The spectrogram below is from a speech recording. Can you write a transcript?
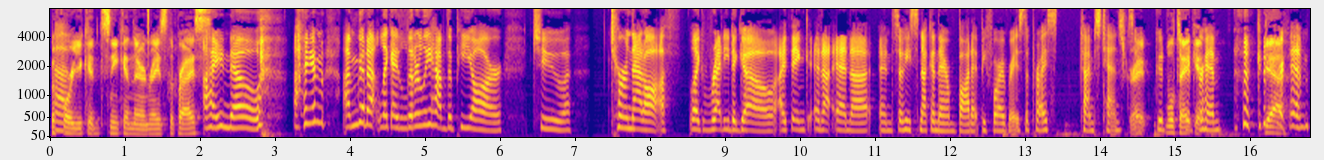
before um, you could sneak in there and raise the price. I know. I am I'm gonna like I literally have the PR to turn that off, like ready to go. I think and uh, and uh and so he snuck in there and bought it before I raised the price times ten. That's great. good. We'll take good for him. good Yeah. for him.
